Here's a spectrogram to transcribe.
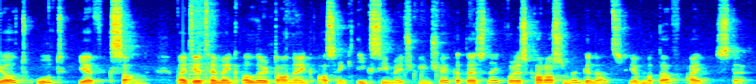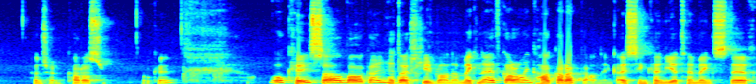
7, 8 եւ 20։ Բայց եթե մենք alert անենք, ասենք x-ի մեջ ինչ է, կտեսնենք, որ այս 40-ը գնաց եւ մտավ այ ստեղ խնդրեմ, 40, okay։ Okay, սա բավականին հետաքրքիր բան է։ Մենք նաև կարող ենք հակառակը անենք, այսինքն եթե մենք ստեղ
